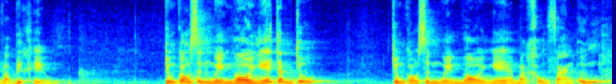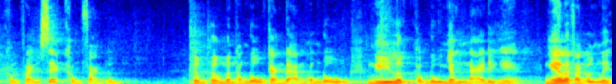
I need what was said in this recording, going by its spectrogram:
và biết hiểu. Chúng con xin nguyện ngồi nghe chăm chú. Chúng con xin nguyện ngồi nghe mà không phản ứng, không phán xét, không phản ứng. Thường thường mình không đủ can đảm, không đủ nghị lực, không đủ nhẫn nại để nghe. Nghe là phản ứng liền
